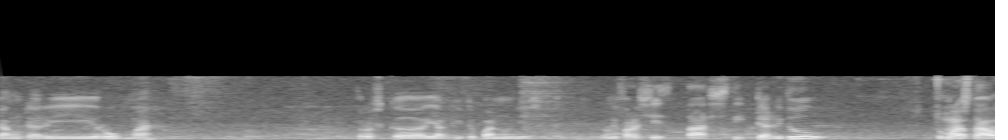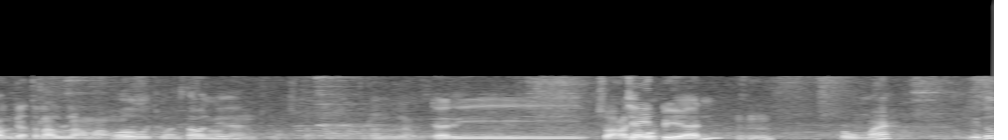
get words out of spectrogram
yang dari rumah terus ke yang di depan uni- Universitas Tidar itu cuma Berapa? setahun nggak terlalu lama oh cuma setahun ya cuma setahun, terlalu lama dari Soalnya COD-an Hmm, rumah itu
